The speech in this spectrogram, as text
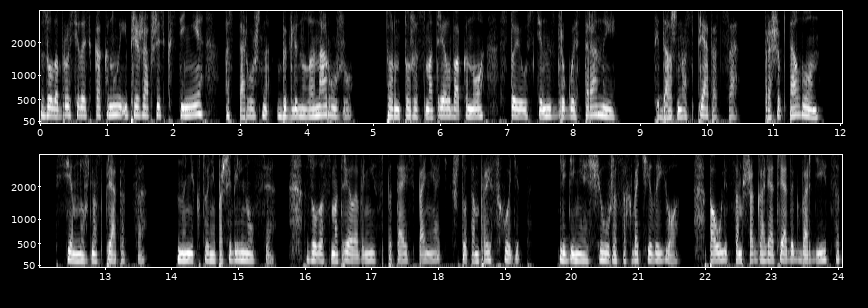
Зола бросилась к окну и, прижавшись к стене, осторожно выглянула наружу. Торн тоже смотрел в окно, стоя у стены с другой стороны. «Ты должна спрятаться», – прошептал он. «Всем нужно спрятаться». Но никто не пошевельнулся. Зола смотрела вниз, пытаясь понять, что там происходит. Леденящий ужас охватил ее. По улицам шагали отряды гвардейцев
